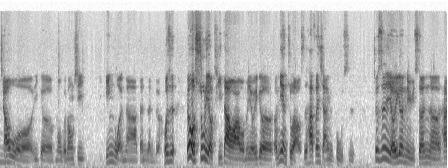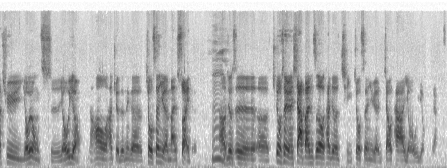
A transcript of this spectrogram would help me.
教我一个某个东西，英文啊等等的，或是因为我书里有提到啊，我们有一个呃念祖老师，他分享一个故事，就是有一个女生呢，她去游泳池游泳，然后她觉得那个救生员蛮帅的，然后就是呃救生员下班之后，她就请救生员教她游泳这样子，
